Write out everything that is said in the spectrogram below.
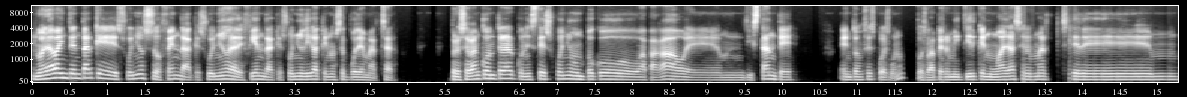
No va a intentar que Sueño se ofenda, que Sueño la defienda, que Sueño diga que no se puede marchar. Pero se va a encontrar con este sueño un poco apagado, em, distante. Entonces, pues bueno, pues va a permitir que Nuala se marche de,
